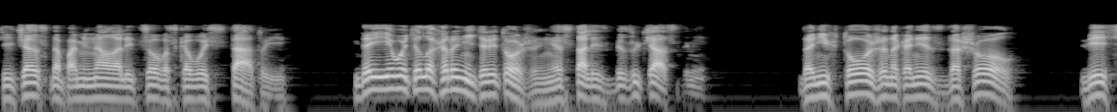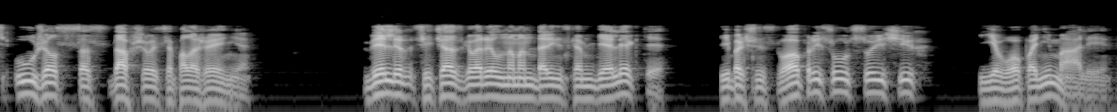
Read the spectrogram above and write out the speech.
сейчас напоминало лицо восковой статуи. Да и его телохранители тоже не остались безучастными. До них тоже, наконец, дошел весь ужас создавшегося положения. Веллер сейчас говорил на мандаринском диалекте, и большинство присутствующих его понимали.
